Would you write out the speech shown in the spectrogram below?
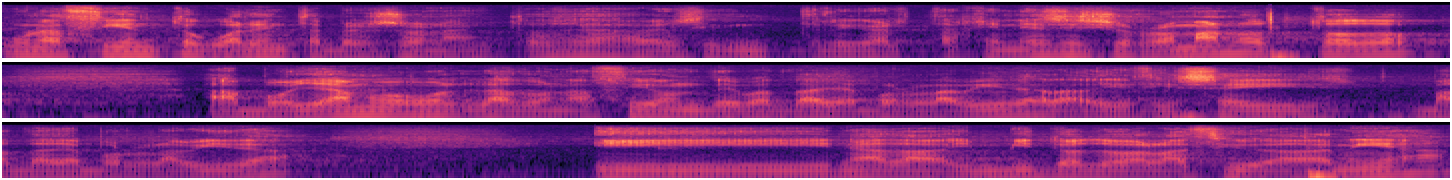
unas 140 personas. Entonces, a ver si entre cartagineses y romanos todos apoyamos la donación de Batalla por la Vida, la 16 Batalla por la Vida. Y nada, invito a toda la ciudadanía,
